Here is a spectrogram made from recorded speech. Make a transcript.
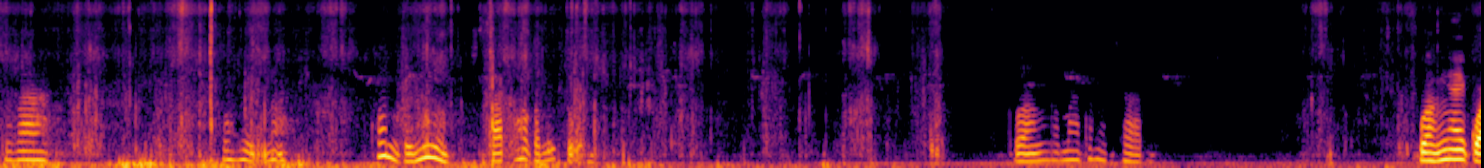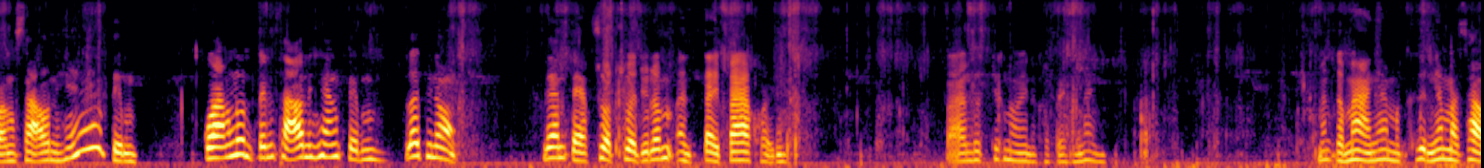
แต่ว่า โอ้โหน่ะคนก็ยิ่งสัตว์เขาก็เลยตัวกวางก็มาธรรมชาติกวางไงกวางสาวนี่แฮงเต็ม กวางรุ่นเป็นสาวนี่แฮงเต็มเลยพี่น้องแล่นแตกสวดสวดอยู่แล้วอันไต่ปลาข่อยนี่ปลาลึกจักหน่อยนะเขาไปข้างในมันก็มาเนี่ยมาขึ้นเนี่ยมาเศร้า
